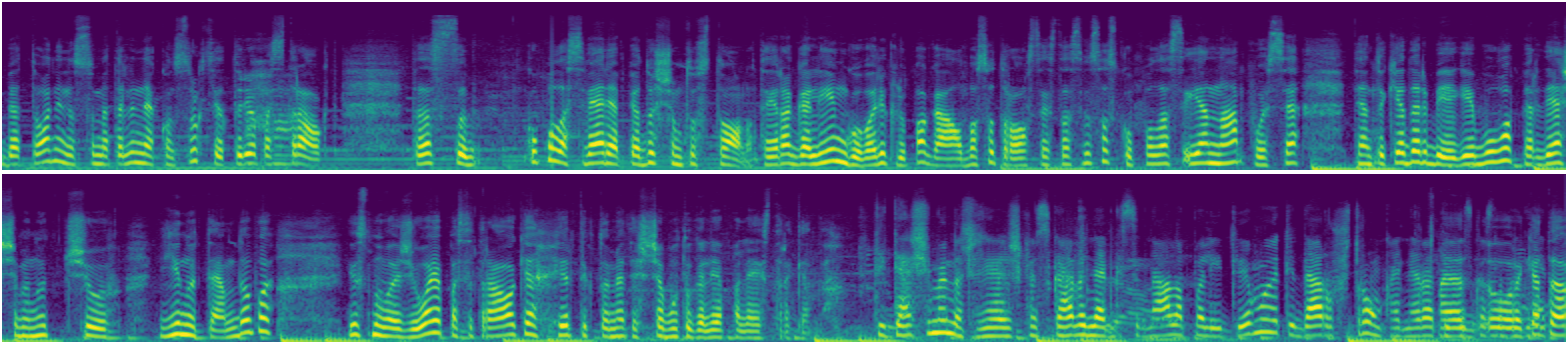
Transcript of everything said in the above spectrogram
betoninis su metalinė konstrukcija turėjo pasitraukti. Tas kupolas sveria apie 200 tonų. Tai yra galingų variklių pagalba su trostais, tas visas kupolas į aną pusę. Ten tokie darbėgiai buvo, per 10 minučių jį nutemdavo, jis nuvažiuoja, pasitraukia ir tik tuomet iš čia būtų galėję paleisti raketą. Tai 10 minučių, tai reiškia, gavę netgi signalą paleidimui, tai dar užtrunka, nėra tai viskas. O raketą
